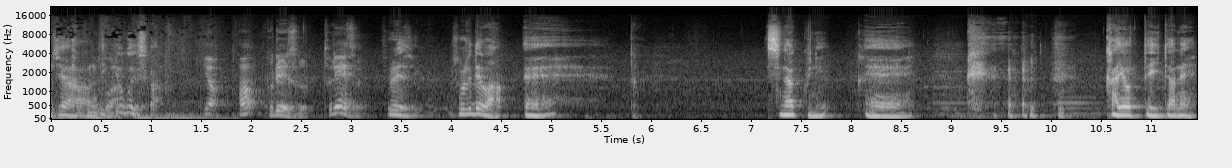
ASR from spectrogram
じゃあ曲目は？1曲ですか？いやあとりあえずとりあえずとりあえずそれでは、えースナックに、えー 通っていたね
